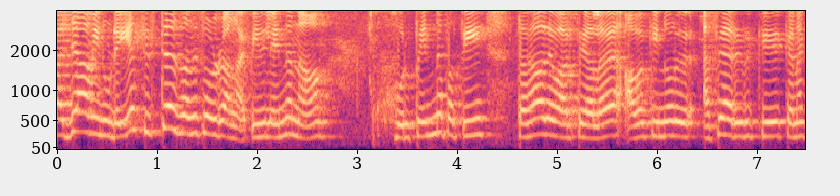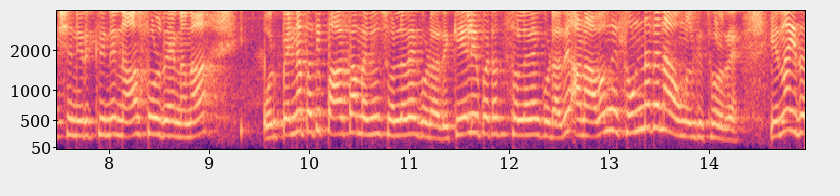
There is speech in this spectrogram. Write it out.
கஜாவினுடைய சிஸ்டர்ஸ் வந்து சொல்கிறாங்க இப்போ இதில் என்னென்னா ஒரு பெண்ணை பற்றி தகாத வார்த்தையால் அவக்கு இன்னொரு அஃபேர் இருக்குது கனெக்ஷன் இருக்குதுன்னு நான் சொல்கிறேன் என்னன்னா ஒரு பெண்ணை பற்றி பார்க்காம எதுவும் சொல்லவே கூடாது கேள்விப்பட்டது சொல்லவே கூடாது. ஆனால் அவங்க சொன்னதை நான் உங்களுக்கு சொல்கிறேன் ஏன்னா இது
